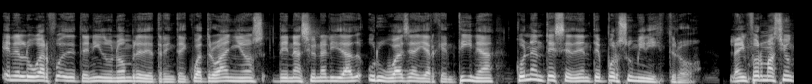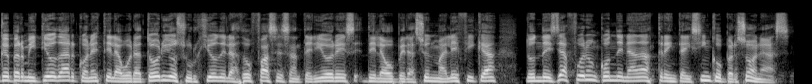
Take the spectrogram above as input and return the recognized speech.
En el lugar fue detenido un hombre de 34 años, de nacionalidad uruguaya y argentina, con antecedente por suministro. La información que permitió dar con este laboratorio surgió de las dos fases anteriores de la Operación Maléfica, donde ya fueron condenadas 35 personas.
